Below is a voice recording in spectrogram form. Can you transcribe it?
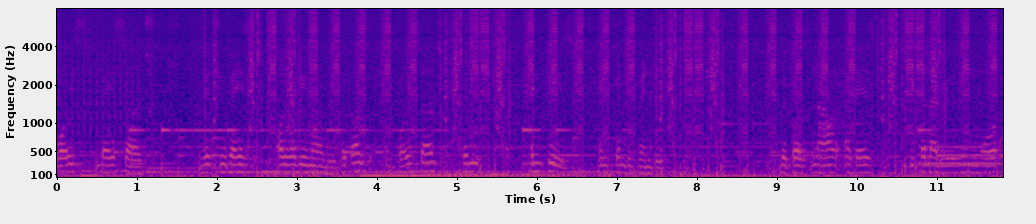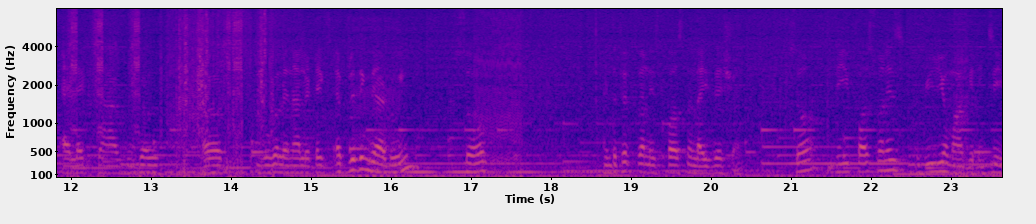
voice based search, which you guys already know because voice search will increase in 2020 because nowadays people are using more Alexa, Google, uh, Google Analytics, everything they are doing. So, and the fifth one is personalization. So, the first one is video marketing. See,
